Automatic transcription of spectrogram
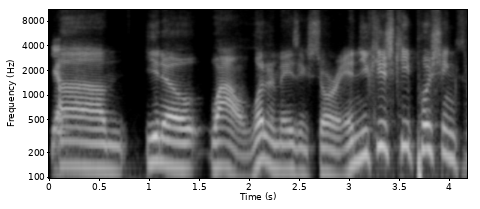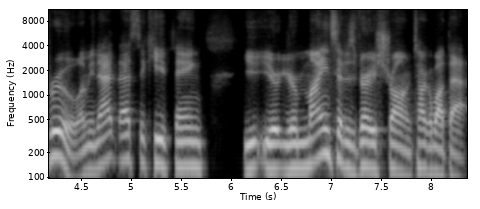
Yeah. Um, you know, wow, what an amazing story. And you can just keep pushing through. I mean, that that's the key thing. You, your your mindset is very strong. Talk about that.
